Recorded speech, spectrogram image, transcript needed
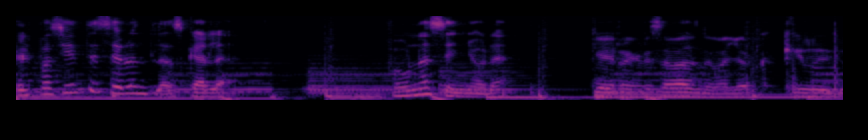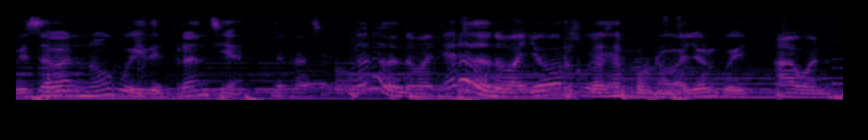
El paciente cero en Tlaxcala fue una señora que regresaba de Nueva York. que regresaba, no, güey, de Francia. ¿De Francia? No era de Nueva York, era de Nueva York, Pues güey. pasa por Nueva York, güey. Ah, bueno.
